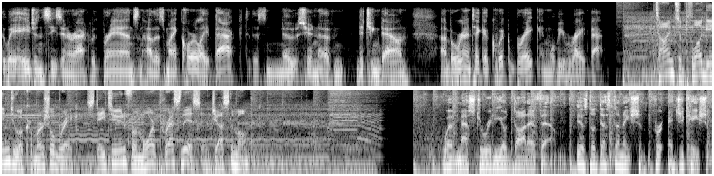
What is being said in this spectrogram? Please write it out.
the way agencies interact with brands and how this might correlate back to this notion of niching down. Uh, but we're going to take a quick break and we'll be right back. Time to plug into a commercial break. Stay tuned for more Press This in just a moment. Webmasterradio.fm is the destination for education,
